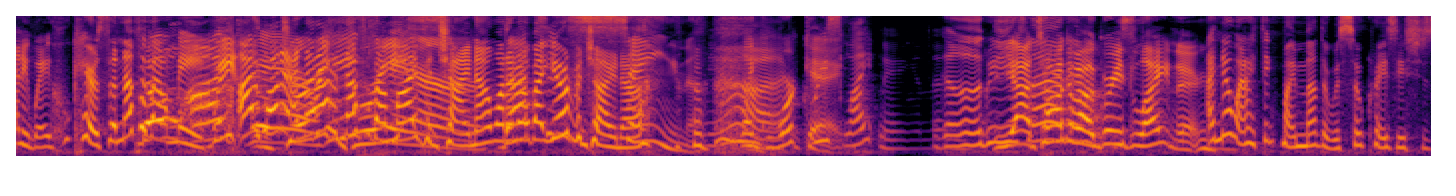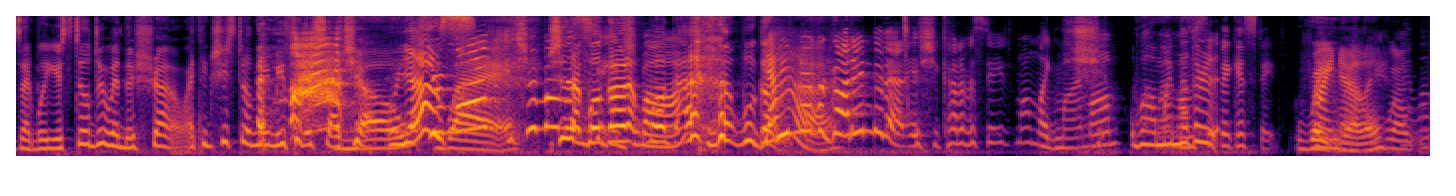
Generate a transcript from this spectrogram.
Anyway, who cares? Enough about me. I- I want to know enough about my rare. vagina. I want to know about your vagina. insane. Yeah, like working. Grease lightning. And The mm. grease Yeah, talk lightning. about Grease Lightning. I know, and I think my mother was so crazy. She said, "Well, you're still doing the show." I think she still made me finish that show. No yes, way. Is your mom She a said, "We'll go, stage we'll mom? go, we'll go." Yeah. We never got into that. Is she kind of a stage mom like my mom? well, my mom's mother- the biggest stage. mom. Wait, I know. really? Well, I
